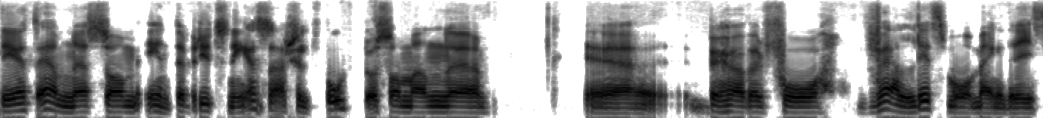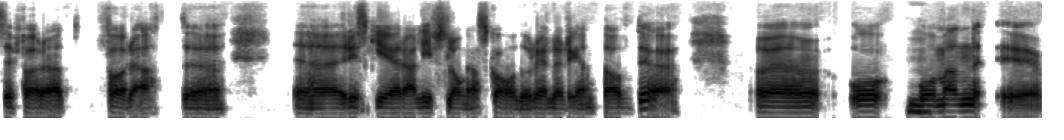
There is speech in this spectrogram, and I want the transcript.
det är ett ämne som inte bryts ner särskilt fort och som man eh, eh behöver få väldigt små mängder i sig för att, för att eh, eh riskera livslånga skador eller rent av dö. Eh, Mm. och man, eh,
